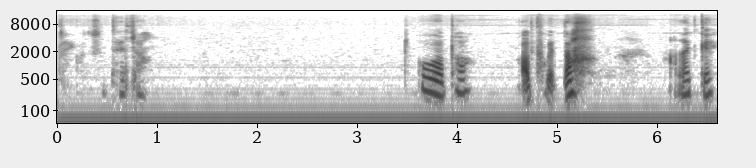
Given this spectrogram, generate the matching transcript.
자, 진짜 대장. 조금 아파? 아프겠다. 안 할게.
